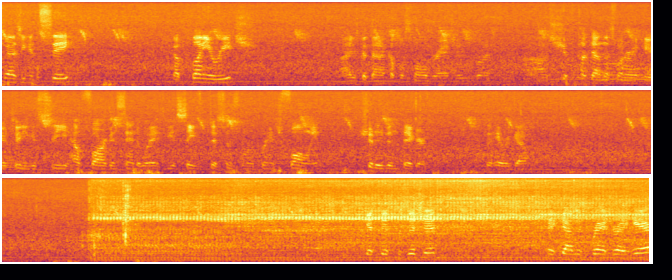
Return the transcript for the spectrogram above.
So as you can see, got plenty of reach. I just cut down a couple small branches, but uh, should cut down this one right here too. You can see how far I can stand away to be a safe distance from a branch falling. Should have been bigger. So here we go. Get this position. Take down this branch right here.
